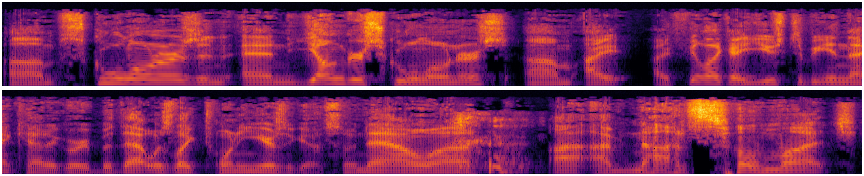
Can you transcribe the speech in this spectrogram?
um, school owners and, and younger school owners. Um, I, I feel like I used to be in that category, but that was like 20 years ago. So now uh, I, am not so much.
